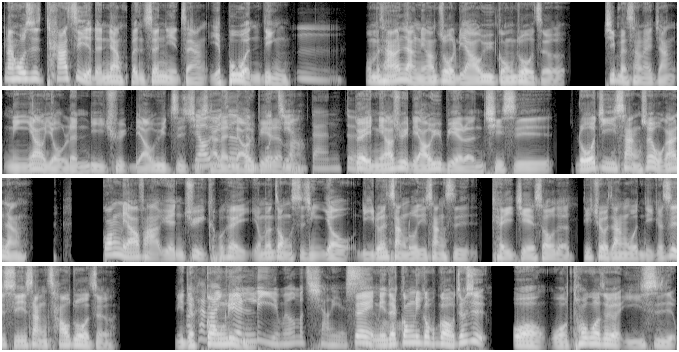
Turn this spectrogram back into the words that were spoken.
那或是他自己的能量本身也这样也不稳定。嗯，我们常常讲，你要做疗愈工作者，基本上来讲，你要有能力去疗愈自己，才能疗愈别人嘛。对对，你要去疗愈别人，其实逻辑上，所以我刚刚讲。光疗法远距可不可以？有没有这种事情？有，理论上、逻辑上是可以接受的，的确有这样的问题。可是实际上，操作者你的功力力有没有那么强，也是对你的哦功力够不够？就是我我透过这个仪式，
